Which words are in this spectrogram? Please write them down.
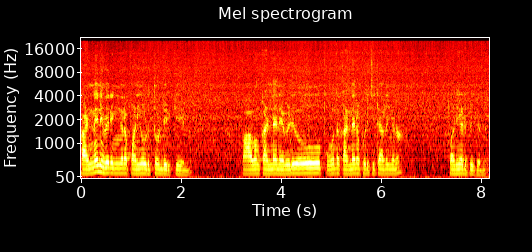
കണ്ണൻ ഇവരിങ്ങനെ പണി കൊടുത്തുകൊണ്ടിരിക്കുകയാണ് പാവം കണ്ണൻ എവിടെയോ പോകുന്ന കണ്ണനെ പിടിച്ചിട്ടാണ് ഇങ്ങനെ പണിയെടുപ്പിക്കുന്നത്.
